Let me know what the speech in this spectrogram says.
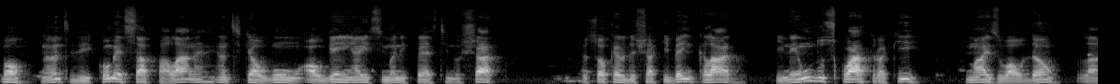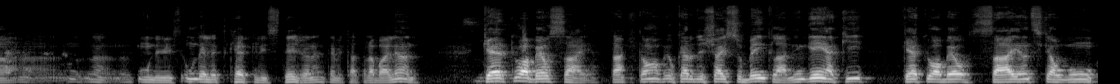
Bom, antes de começar a falar, né? Antes que algum alguém aí se manifeste no chat, eu só quero deixar aqui bem claro que nenhum dos quatro aqui, mais o Aldão, lá onde ele, onde ele quer que ele esteja, né? Deve estar trabalhando, quer que o Abel saia, tá? Então eu quero deixar isso bem claro. Ninguém aqui quer que o Abel saia antes que algum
